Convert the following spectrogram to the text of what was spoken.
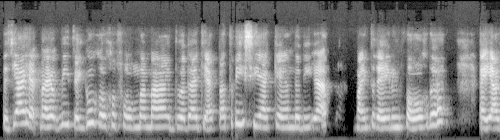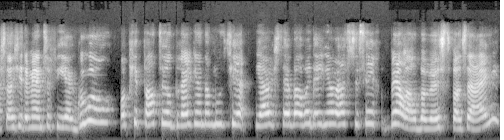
Dus jij hebt mij ook niet in Google gevonden, maar doordat jij Patricia kende, die Ja, mijn training volgde. En juist als je de mensen via Google op je pad wilt brengen, dan moet je juist hebben over dingen waar ze zich wel al bewust van zijn.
